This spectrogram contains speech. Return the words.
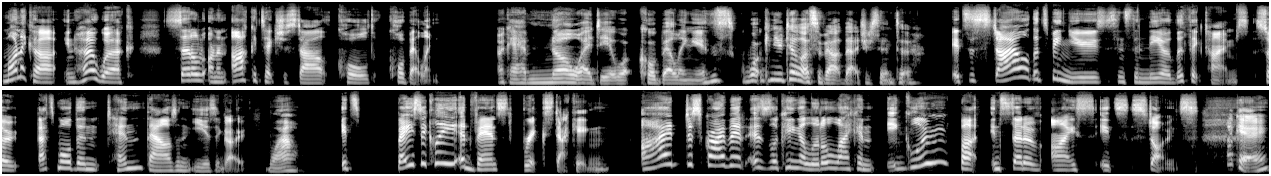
Monica, in her work, settled on an architecture style called corbelling. Okay, I have no idea what corbelling is. What can you tell us about that, Jacinta? It's a style that's been used since the Neolithic times, so that's more than 10,000 years ago. Wow. It's basically, advanced brick stacking. I'd describe it as looking a little like an igloo, but instead of ice, it's stones. Okay.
